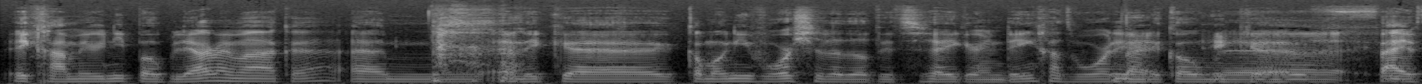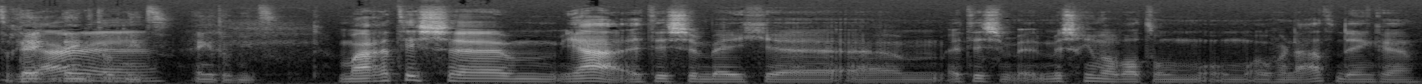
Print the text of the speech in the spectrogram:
Ik ga me hier niet populair mee maken. Um, en ik uh, kan me ook niet voorstellen dat dit zeker een ding gaat worden nee, in de komende ik, uh, 50 denk, jaar. Denk het ook niet. Denk het ook niet. Maar het is, um, ja, het is een beetje, um, het is misschien wel wat om, om over na te denken.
